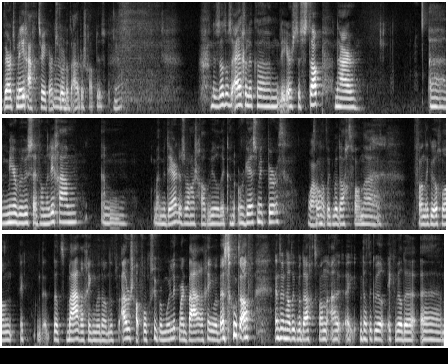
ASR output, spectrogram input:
werd mega getriggerd Mm. door dat ouderschap dus. Ja. Dus dat was eigenlijk ehm, de eerste stap naar eh, meer bewustzijn van mijn lichaam. Bij mijn derde zwangerschap wilde ik een orgasmic birth. Toen Wauw. had ik bedacht van, eh, van ik wil gewoon... Ik, dat baren ging me dan... Het ouderschap vond ik super moeilijk, maar het baren ging me best goed af. En toen had ik bedacht van, eh, dat ik, wil, ik wilde... ehm,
